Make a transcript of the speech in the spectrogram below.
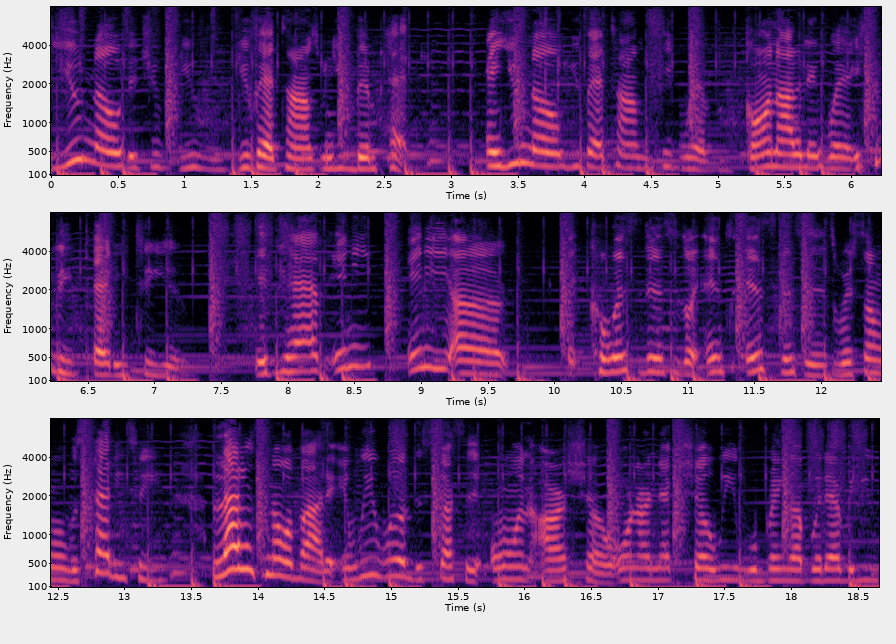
you know that you you you've had times when you've been petty, and you know you've had times when people have gone out of their way to be petty to you. If you have any any uh coincidences or in- instances where someone was petty to you, let us know about it, and we will discuss it on our show. On our next show, we will bring up whatever you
